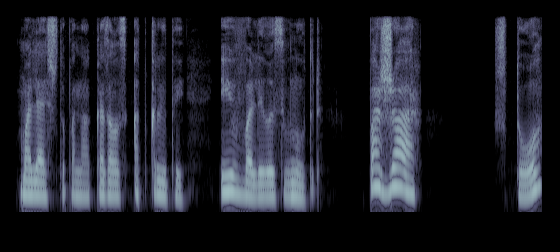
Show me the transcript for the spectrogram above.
молясь, чтобы она оказалась открытой, и ввалилась внутрь. «Пожар!» «Что?»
